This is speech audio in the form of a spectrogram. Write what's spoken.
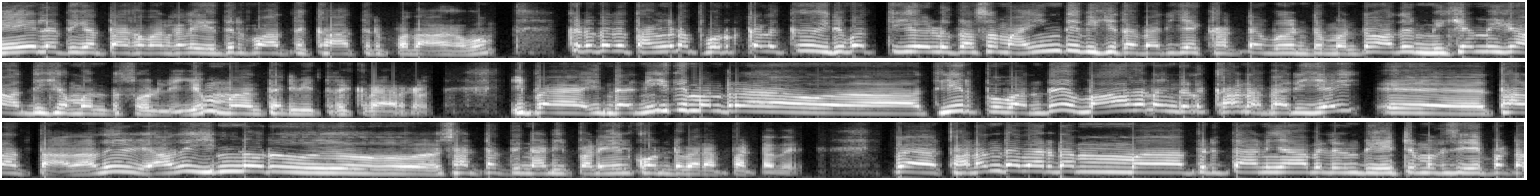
மேலதிக தகவல்களை எதிர்பார்த்து காத்திருப்பதாகவும் கிட்டத்தட்ட தங்களோட பொருட்களுக்கு இருபத்தி ஏழு தசம் ஐந்து விகித வரியை கட்ட வேண்டும் என்றும் அது மிக மிக அதிகம் என்று சொல்லியும் தெரிவித்திருக்கிறார்கள். இப்ப இந்த நீதிமன்ற தீர்ப்பு வந்து வாகனங்களுக்கான வரியை தளர்த்தாது அது அது இன்னொரு சட்டத்தின் அடிப்படையில் கொண்டு வரப்பட்டது. இப்ப கடந்த வருடம் பிரித்தானியாவிலிருந்து ஏற்றுமதி செய்யப்பட்ட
